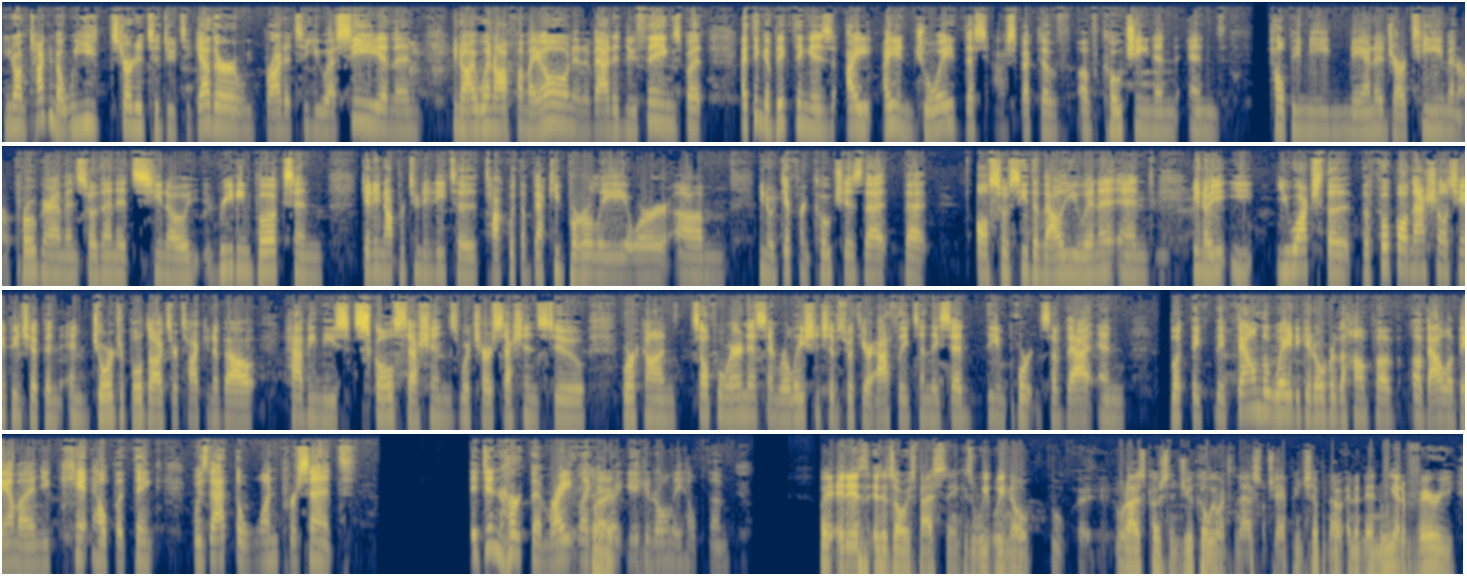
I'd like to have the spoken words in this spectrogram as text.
you know I'm talking about, we started to do together. We brought it to USC, and then you know I went off on my own and have added new things. But I think a big thing is I I enjoy this aspect of of coaching and and helping me manage our team and our program and so then it's you know reading books and getting opportunity to talk with a Becky Burleigh or um, you know different coaches that that also see the value in it and you know you, you, you watch the the football national championship and and georgia bulldogs are talking about having these skull sessions which are sessions to work on self-awareness and relationships with your athletes. And they said the importance of that. And look they they found the way to get over the hump of of alabama. And you can't help but think was that the 1% it didn't hurt them right? Like Right. it, could only help them it is it is always fascinating because we, we know when I was coaching in JUCO, we went to the national championship and and and we had a very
